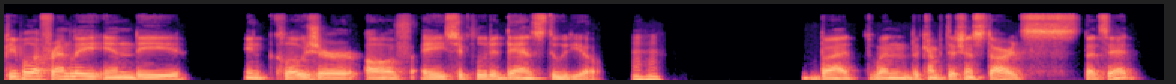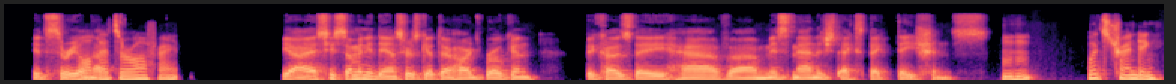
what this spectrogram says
people are friendly in the enclosure of a secluded dance studio. Mhm. But when the competition starts, that's it. It's real All now. bets are off, right? Yeah, I see so many dancers get their hearts broken because they have uh, mismanaged expectations. Mhm. What's trending?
